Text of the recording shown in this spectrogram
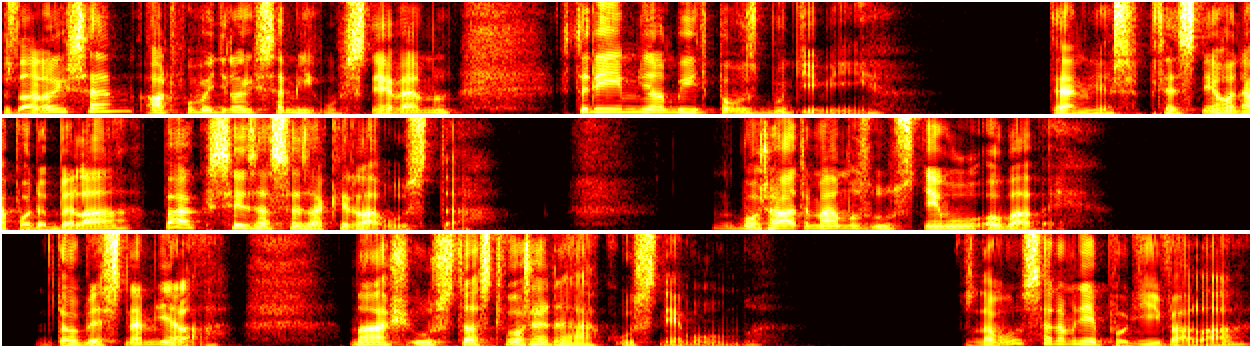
Zhledl jsem a odpověděl jsem jí úsměvem, který měl být povzbudivý. Téměř přesně ho napodobila, pak si zase zakryla ústa. Pořád mám z úsměvů obavy. To bys neměla. Máš ústa stvořená k úsměvům. Znovu se na mě podívala,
